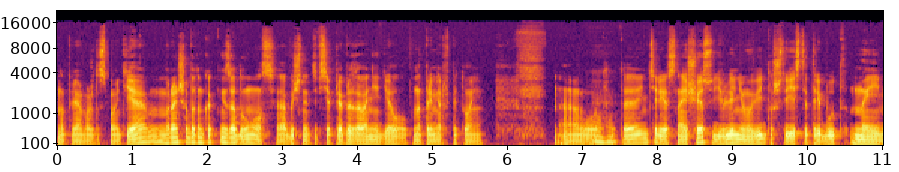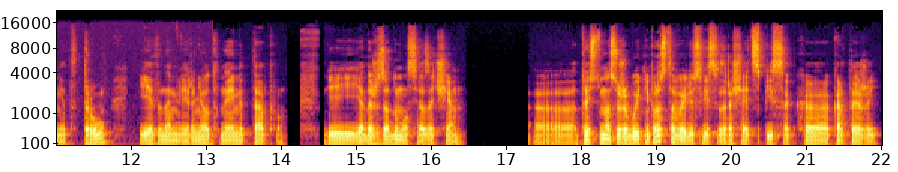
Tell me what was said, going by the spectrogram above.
например, можно вспомнить. Я раньше об этом как-то не задумывался. Обычно эти все преобразования делал, например, в питоне. Э, вот, uh-huh. это интересно. А еще я с удивлением увидел, что есть атрибут named true, и это нам вернет named tapu. И я даже задумался, а зачем. Э, то есть у нас уже будет не просто values list возвращать список кортежей,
